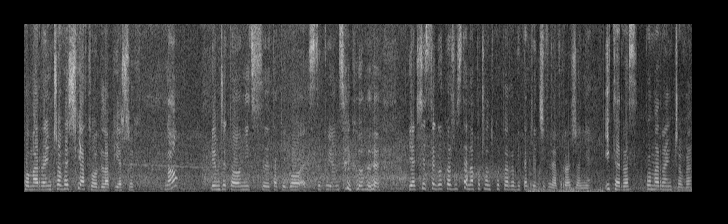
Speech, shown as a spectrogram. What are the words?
pomarańczowe światło dla pieszych. No, wiem, że to nic y, takiego ekscytującego, ale jak się z tego korzysta na początku, to robi takie dziwne wrażenie. I teraz pomarańczowe.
